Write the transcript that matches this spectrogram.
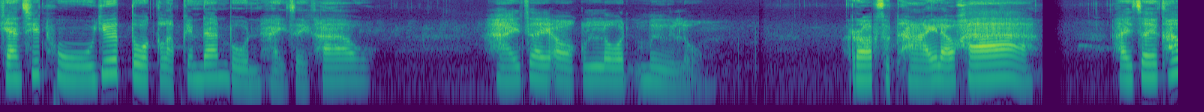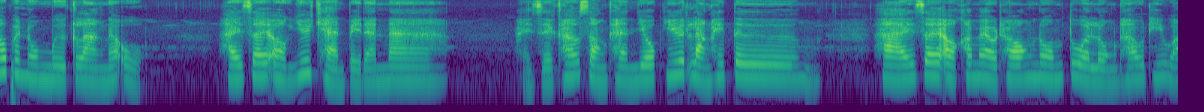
แขนชิดหูยืดตัวกลับขึ้นด้านบนหายใจเข้า หายใจออกลดมือลง รอบสุดท้ายแล้วค่ะ หายใจเข้าพนมมือกลางหน้าอก หายใจออกยืดแขนไปด้านหน้า หายใจเข้าสองแขนยกยืดหลังให้ตึง หายใจออกขมแมวท้องโน้มตัวลงเท่าที่ไหว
